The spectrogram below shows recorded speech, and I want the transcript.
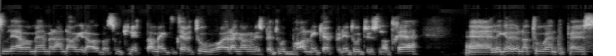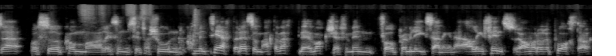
som lever med meg den dag i dag, og som knytter meg til TV 2, var jo den gangen vi spilte mot Brann i cupen i 2003. Eh, ligger under 2-1 til pause, og så kommer liksom situasjonen. Kommenterte det som etter hvert ble vaktsjefen min for Premier League-sendingene. Erling Finnsrud, han var da reporter.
